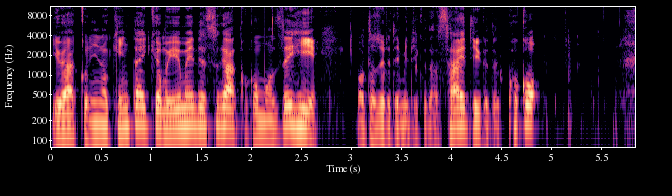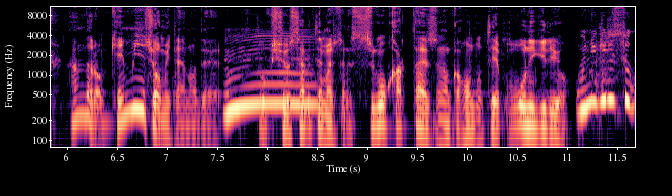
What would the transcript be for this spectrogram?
岩国の錦帯橋も有名ですがここもぜひ訪れてみてください。ということでここなんだろう県民賞みたいのでうん。特集されてましたね。すごかったです。なんか本当ておにぎりよおにぎりすご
